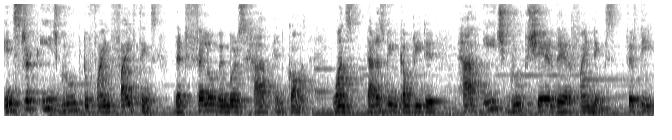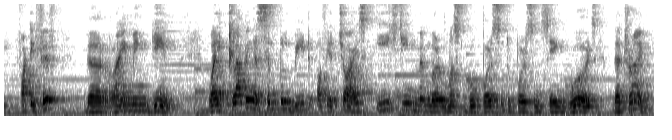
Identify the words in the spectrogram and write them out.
instruct each group to find 5 things that fellow members have in common. Once that has been completed, have each group share their findings. 50, 45th, the rhyming game. While clapping a simple beat of your choice, each team member must go person to person saying words that rhyme.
